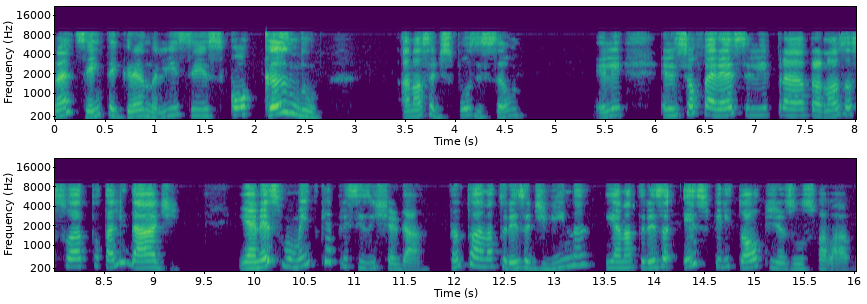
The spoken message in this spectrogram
né? se integrando ali, se, se colocando à nossa disposição. Ele, ele se oferece ali para nós a sua totalidade. E é nesse momento que é preciso enxergar tanto a natureza divina e a natureza espiritual que Jesus falava.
